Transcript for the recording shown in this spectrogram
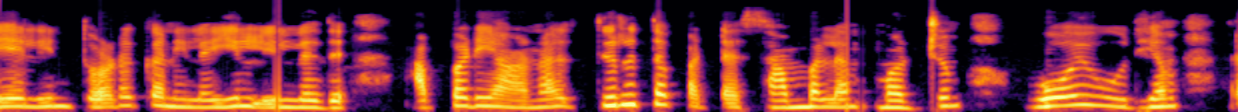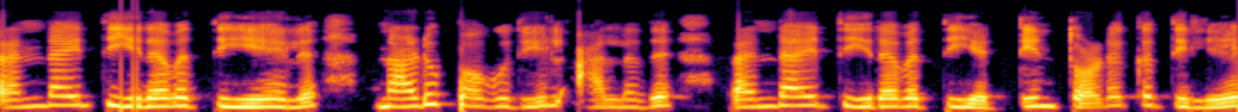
ஏழின் தொடக்க நிலையில் உள்ளது. அப்படியானால் திருத்தப்பட்ட சம்பளம் மற்றும் ஓய்வூதியம் ரெண்டாயிரத்தி இருபத்தி ஏழு நடுப்பகுதியில் அல்லது இரண்டாயிரத்தி இருபத்தி எட்டின் தொடக்கத்திலேயே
